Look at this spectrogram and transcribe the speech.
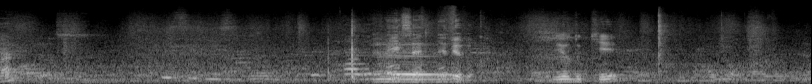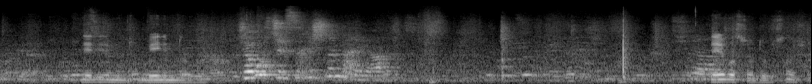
ha? Ee, neyse ne diyorduk? Diyorduk ki ne diyeyim beynim durdu. Çabuk çık sıkıştım ben ya. Neye basıyorsun? Dursana şu.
